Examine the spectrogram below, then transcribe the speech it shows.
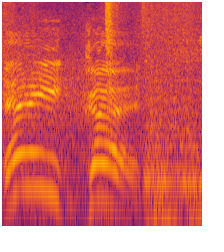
Very good.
